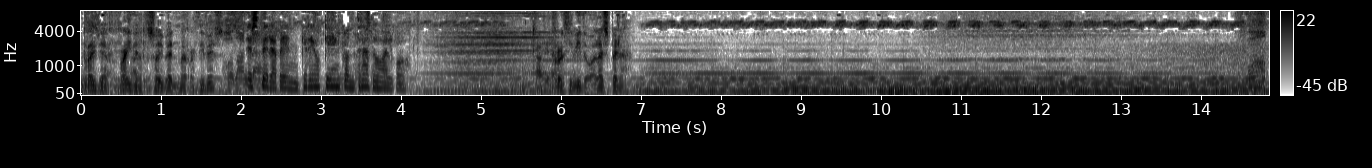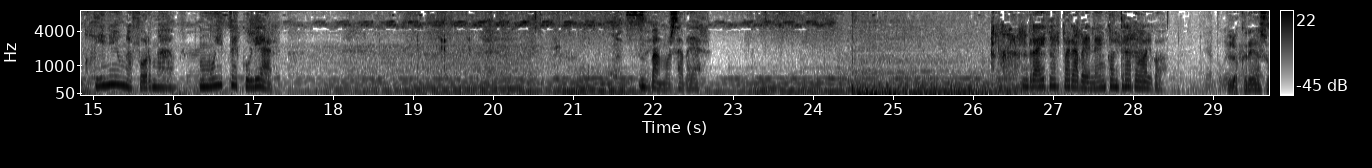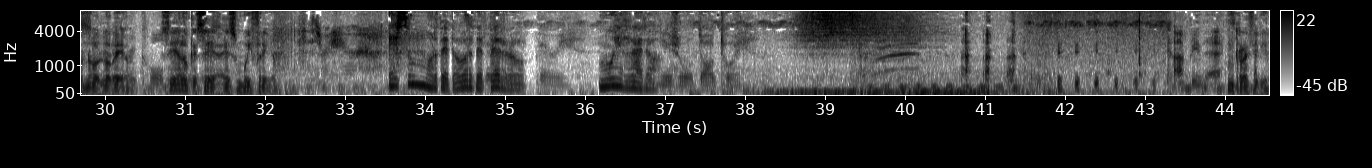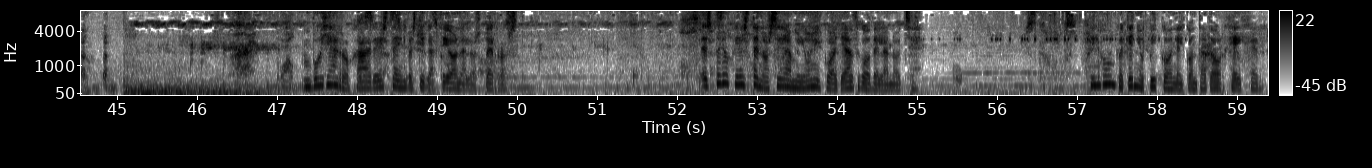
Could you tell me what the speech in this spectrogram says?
Ryder, Ryder, soy Ben, ¿me recibes? Espera, Ben, creo que he encontrado algo. Recibido, a la espera. Tiene una forma muy peculiar. Vamos a ver. Ryder para Ben, he encontrado algo. Lo creas o no, lo veo. Sea lo que sea, es muy frío. Es un mordedor de perro muy raro. Recibido. Voy a arrojar esta investigación a los perros. Espero que este no sea mi único hallazgo de la noche. Tengo un pequeño pico en el contador Heiger.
